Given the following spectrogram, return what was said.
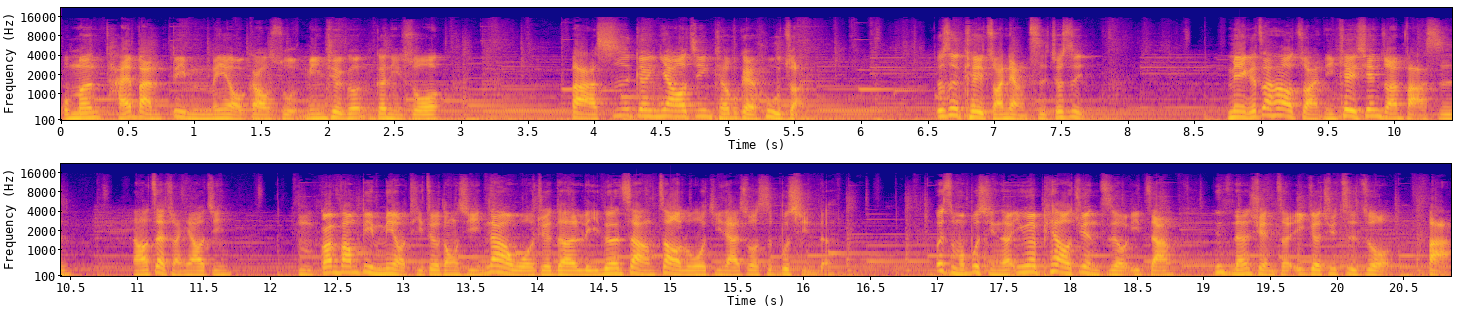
我们台版并没有告诉明确跟跟你说，法师跟妖精可不可以互转，就是可以转两次，就是每个账号转，你可以先转法师，然后再转妖精。嗯，官方并没有提这个东西，那我觉得理论上照逻辑来说是不行的。为什么不行呢？因为票券只有一张，你只能选择一个去制作吧，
